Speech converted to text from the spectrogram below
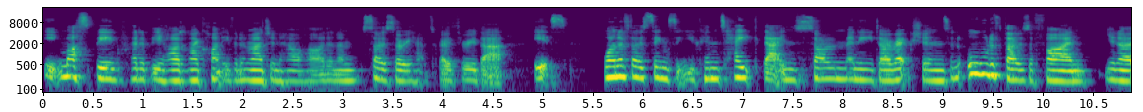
it must be incredibly hard and I can't even imagine how hard and I'm so sorry you had to go through that. It's one of those things that you can take that in so many directions and all of those are fine, you know,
